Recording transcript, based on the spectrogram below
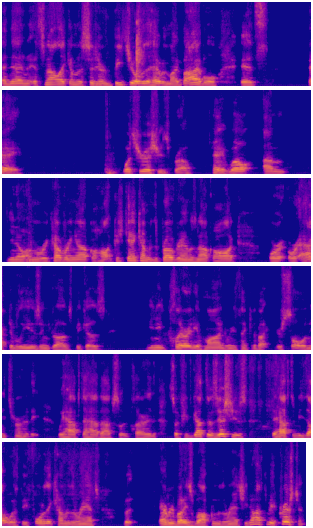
And then it's not like I'm going to sit here and beat you over the head with my Bible. It's, hey, what's your issues, bro? Hey, well, I'm, you know, I'm a recovering alcoholic because you can't come to the program as an alcoholic or or actively using drugs because you need clarity of mind when you're thinking about your soul and eternity. We have to have absolute clarity. So if you've got those issues, they have to be dealt with before they come to the ranch. But everybody's welcome to the ranch. You don't have to be a Christian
